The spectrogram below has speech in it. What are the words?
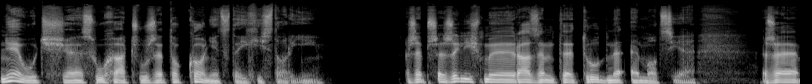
Nie łudź się, słuchaczu, że to koniec tej historii. Że przeżyliśmy razem te trudne emocje, że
